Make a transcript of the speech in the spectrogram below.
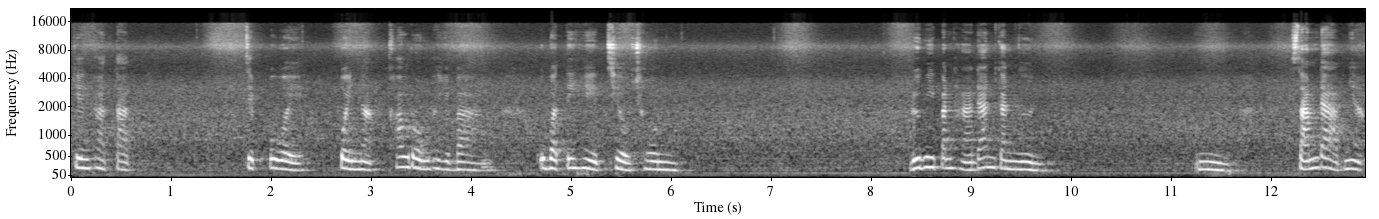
เกณฑ์ผ่าตัด เจ็บป่วย ป่วยหนักเข้าโรงพยาบาล อุบัติเหตุเฉียวชน หรือมีปัญหาด้านการเงิน อืมสามดาบเนี่ย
